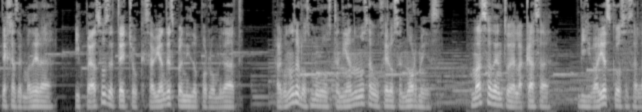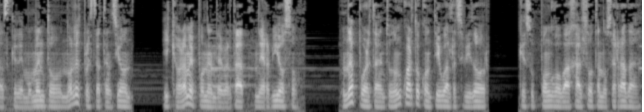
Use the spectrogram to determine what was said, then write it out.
tejas de madera y pedazos de techo que se habían desprendido por la humedad. Algunos de los muros tenían unos agujeros enormes. Más adentro de la casa, vi varias cosas a las que de momento no les presté atención y que ahora me ponen de verdad nervioso. Una puerta dentro de un cuarto contiguo al recibidor, que supongo baja al sótano cerrada,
